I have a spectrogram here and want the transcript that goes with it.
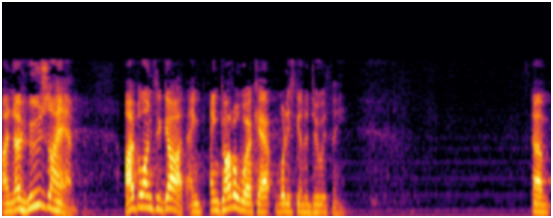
I know whose I am. I belong to God, and, and God will work out what He's going to do with me. Um,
